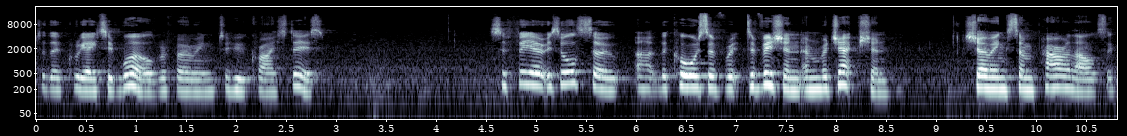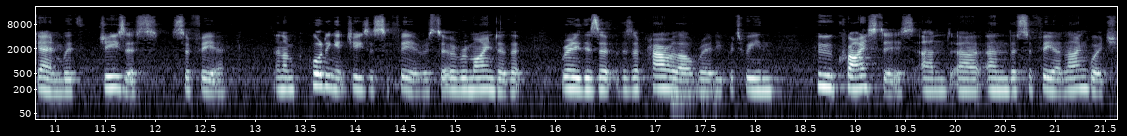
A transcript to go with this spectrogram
to the created world, referring to who Christ is. Sophia is also uh, the cause of division and rejection, showing some parallels again with Jesus, Sophia. And I'm calling it Jesus Sophia as a reminder that really there's a, there's a parallel really between who Christ is and, uh, and the Sophia language.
